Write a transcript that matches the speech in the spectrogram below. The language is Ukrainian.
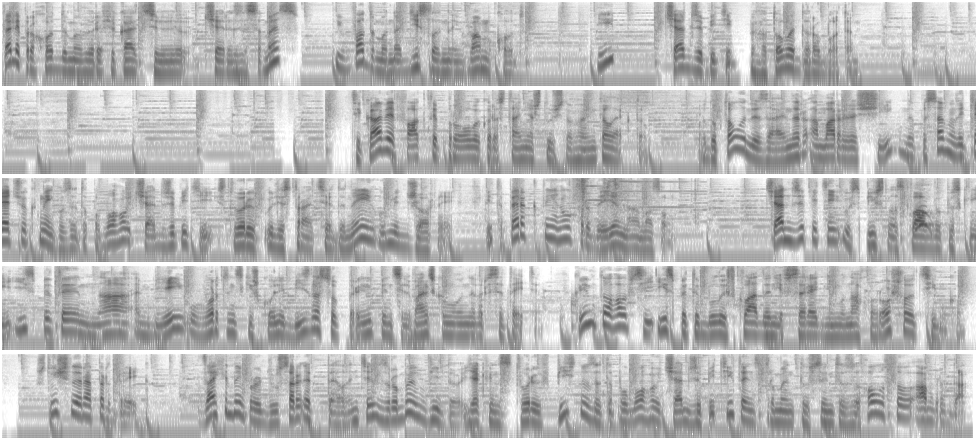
Далі проходимо верифікацію через SMS і вводимо надісланий вам код. І ChatGPT готовий до роботи. Цікаві факти про використання штучного інтелекту. Продуктовий дизайнер Амар Раші написав дитячу книгу за допомогою ChatGPT і створив ілюстрацію до неї у Midjourney, і тепер книгу продає на Amazon. ChatGPT успішно склав випускні іспити на MBA у Вортонській школі бізнесу при Пенсільванському університеті. Крім того, всі іспити були складені в середньому на хорошу оцінку. Штучний репер Дрейк. Західний продюсер Ed Talenty зробив відео, як він створив пісню за допомогою ChatGPT та інструменту синтезу голосу AbroDuck.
